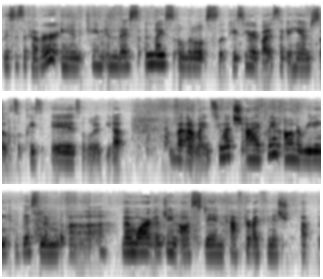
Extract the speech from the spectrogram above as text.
this is the cover and it came in this nice little slipcase here. I bought it secondhand so the slipcase is a little bit beat up but I don't mind too much. I plan on reading this mem uh, memoir of Jane Austen after I finish up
